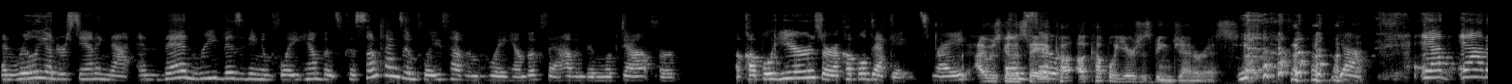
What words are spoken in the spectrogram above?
And really understanding that and then revisiting employee handbooks because sometimes employees have employee handbooks that haven't been looked at for a couple years or a couple decades, right? I was going to say so, a, cu- a, couple years is being generous. yeah, and and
